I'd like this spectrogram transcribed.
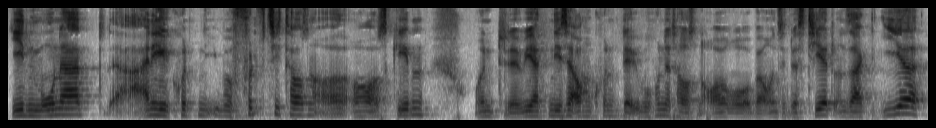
jeden Monat einige Kunden, die über 50.000 Euro ausgeben. Und äh, wir hatten dieses Jahr auch einen Kunden, der über 100.000 Euro bei uns investiert und sagt, ihr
